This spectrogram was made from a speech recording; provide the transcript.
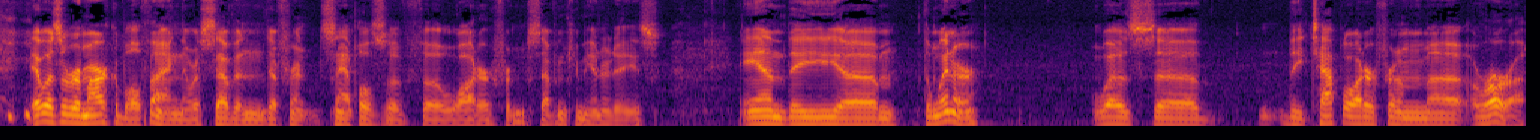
it was a remarkable thing. There were seven different samples of uh, water from seven communities, and the um, the winner was uh, the tap water from uh, Aurora.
